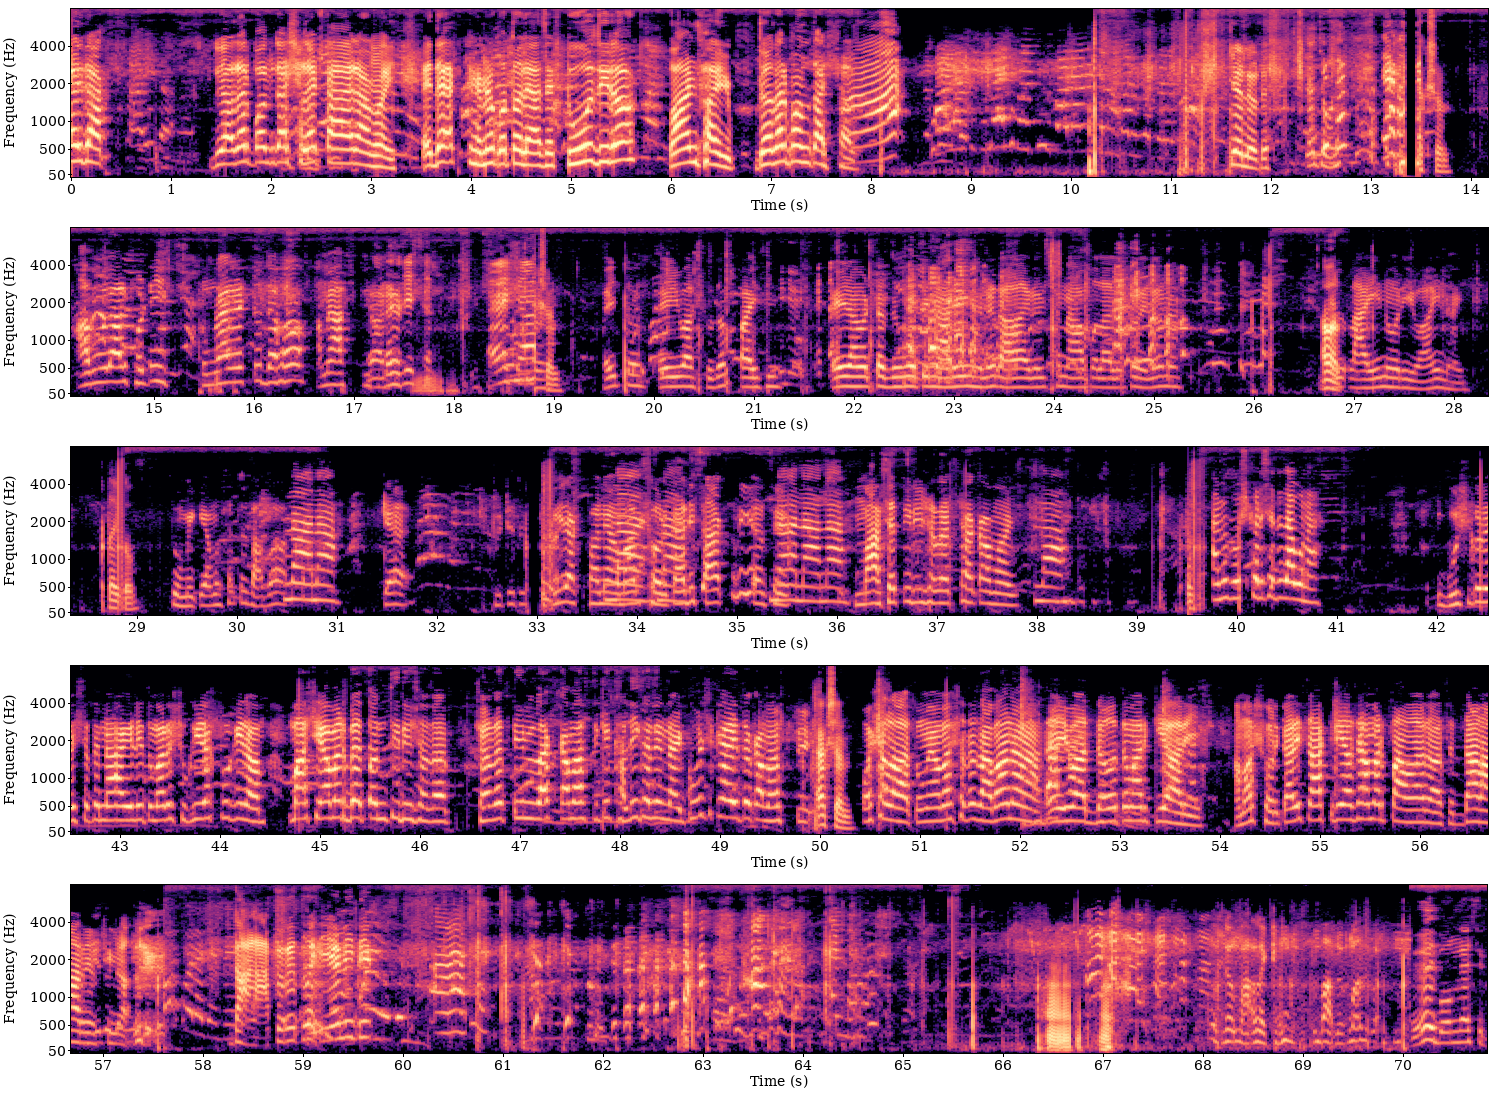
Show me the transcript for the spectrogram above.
এই দেখ দুই হাজার পঞ্চাশ সালের টায়ার আমাই এই দেখ এখানে কত লে আছে? টু জিরো ওয়ান ফাইভ দু হাজার পঞ্চাশ সাল। কে রে। কে আবুল আর ফটিক তোমরা একটু দেখো আমি আসছি। Action. এই তো এইবার সুযোগ পাইছি। এই রামেরটা যুবতী নারী এখানে দাঁড়ায় রয়েছে না পলালে তো এলো না। আবার? লাইন ওরি ওয়াই নাই। তাই কও। তুমি কি আমার সাথে যাবা? না না। কে? আমার সরকারি চাকরি আছে। না না না। মাসে তিরিশ হাজার টাকা না। আমি ঘুষখোরের সাথে যাব না। ঘুষখোরের সাথে না গেলে তোমার সুখী রাখব কিরাম? মাসে আমার বেতন তিরিশ হাজার। সাড়ে তিন লাখ কামাচ্ছি কি খালি খালি নাই ঘুষ খাই তো কামাচ্ছি। Action. ও শালা তুমি আমার সাথে যাবা না? এইবার দেহ তোমার কি আরে আমার সরকারি চাকরি আছে আমার পাওয়ার আছে। দাঁড়া রে সিনা দাঁড়া তোরে তো এমনি দিন মালিক ভালো মাল এই বোম নিয়ে আসছিস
